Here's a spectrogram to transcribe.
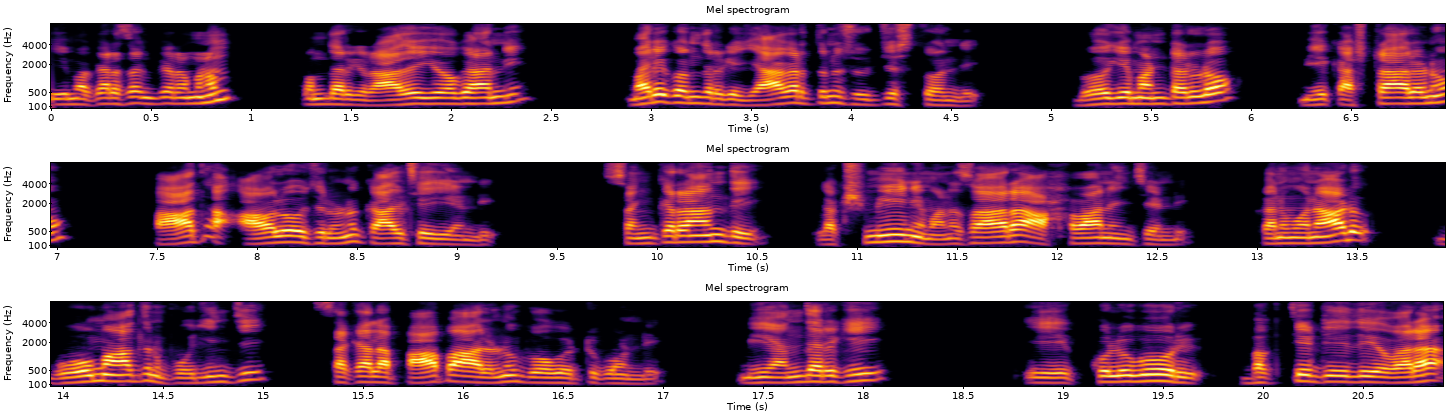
ఈ మకర సంక్రమణం కొందరికి రాజయోగాన్ని మరికొందరికి జాగ్రత్తను సూచిస్తోంది. భోగి మంటల్లో మీ కష్టాలను పాత ఆలోచనను కాల్చేయండి. సంక్రాంతి లక్ష్మీని మనసారా ఆహ్వానించండి. కనుమనాడు గోమాతను పూజించి సకల పాపాలను పోగొట్టుకోండి. మీ అందరికీ ఈ కొలుగూరి భక్తి టీవీ వర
